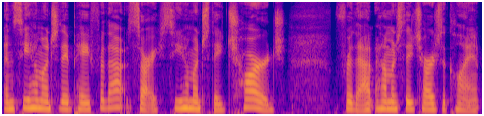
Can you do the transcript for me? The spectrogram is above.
and see how much they pay for that. Sorry, see how much they charge for that, how much they charge the client.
